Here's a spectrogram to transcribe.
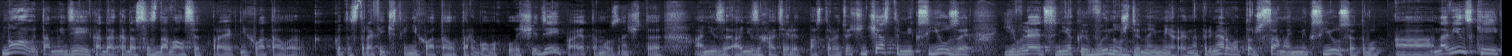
Но там идеи, когда, когда создавался этот проект, не хватало, катастрофически не хватало торговых площадей, поэтому, значит, э, они, они захотели это построить. Очень часто микс-юзы являются некой вынужденной мерой. Например, вот тот же самый микс-юз, это вот а, Новинский,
